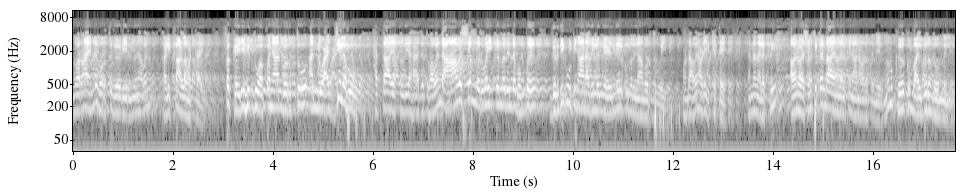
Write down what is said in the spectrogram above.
എന്ന് പറഞ്ഞാൽ എന്റെ പുറത്ത് കയറിയിരുന്ന് അവൻ കളിക്കാനുള്ള മട്ടായി. ഇപ്പൊ കരിഹിത്തു അപ്പൊ ഞാൻ വെറുത്തു അന്നു അജ്ജിലഹു ഹത്തായ ഹാജത്തു അവന്റെ ആവശ്യം നിർവഹിക്കുന്നതിന്റെ മുമ്പ് ധൃതി കൂട്ടി ഞാൻ അതിൽ നിന്ന് എഴുന്നേൽക്കുന്നത് ഞാൻ വെറുത്തുപോയി. അതുകൊണ്ട് അവൻ അവിടെ ഇരിക്കട്ടെ എന്ന നിലയ്ക്ക് അവനെ വിഷമിപ്പിക്കണ്ട എന്ന നിലയ്ക്ക് ഞാൻ അവിടെ തന്നെ ഇരുന്നു. നമുക്ക് കേൾക്കുമ്പോൾ അത്ഭുതം തോന്നുന്നില്ലേ?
